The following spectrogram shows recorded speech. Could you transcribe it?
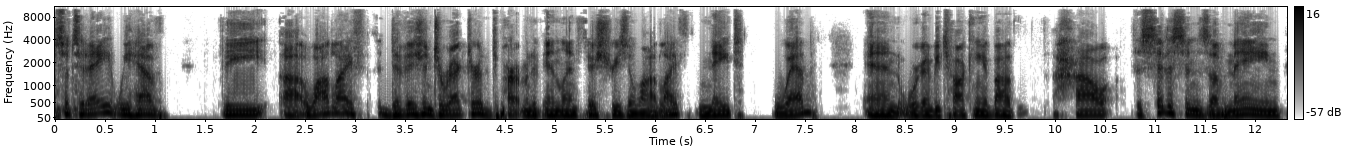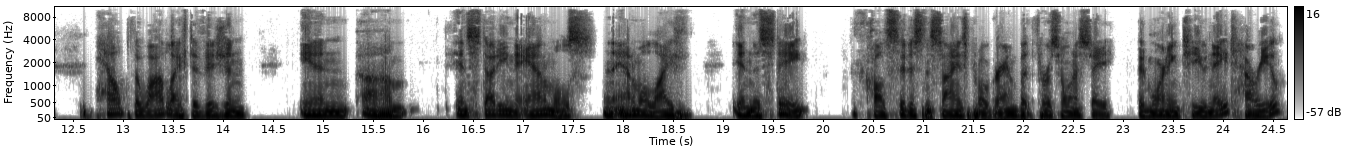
So today we have the uh, Wildlife Division Director, the Department of Inland Fisheries and Wildlife, Nate Webb, and we're going to be talking about how the citizens of Maine help the Wildlife Division in um, in studying the animals and animal life in the state called Citizen Science Program. But first, I want to say good morning to you, Nate. How are you?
